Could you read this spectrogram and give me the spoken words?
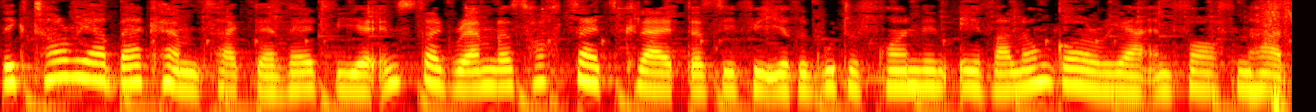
Victoria Beckham zeigt der Welt via Instagram das Hochzeitskleid, das sie für ihre gute Freundin Eva Longoria entworfen hat.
